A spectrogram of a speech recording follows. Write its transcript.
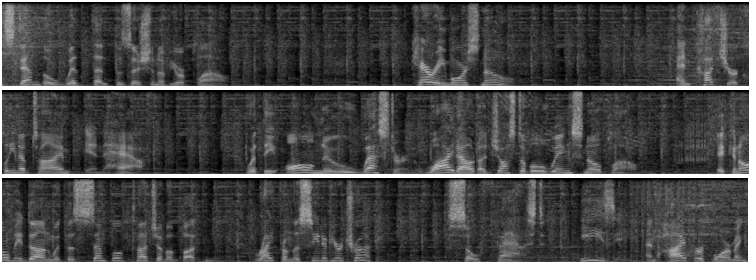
Extend the width and position of your plow. Carry more snow. And cut your cleanup time in half. With the all-new Western wide-out adjustable wing snowplow. It can all be done with the simple touch of a button right from the seat of your truck. So fast, easy, and high-performing,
